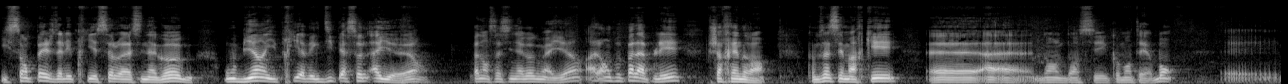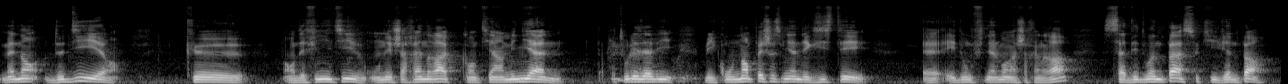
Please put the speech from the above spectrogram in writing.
il s'empêche d'aller prier seul à la synagogue, ou bien il prie avec dix personnes ailleurs, pas dans sa synagogue mais ailleurs, alors on peut pas l'appeler Shachenra. Comme ça, c'est marqué euh, dans, dans ses commentaires. Bon, euh, maintenant, de dire que, en définitive, on est Shachenra quand il y a un minyan, d'après tous les avis, mais qu'on empêche ce minyan d'exister, euh, et donc finalement on a Shachenra, ça dédouane pas ceux qui viennent pas.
